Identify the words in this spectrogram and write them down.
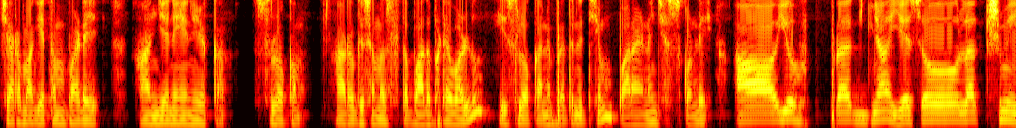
చర్మగీతం పాడే ఆంజనేయుని యొక్క శ్లోకం. ఆరోగ్య సమస్యలతో బాధపడే వాళ్ళు ఈ శ్లోకాన్ని ప్రతినిత్యం పారాయణం చేసుకోండి. ఆయు ప్రజ్ఞ యశో లక్ష్మి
